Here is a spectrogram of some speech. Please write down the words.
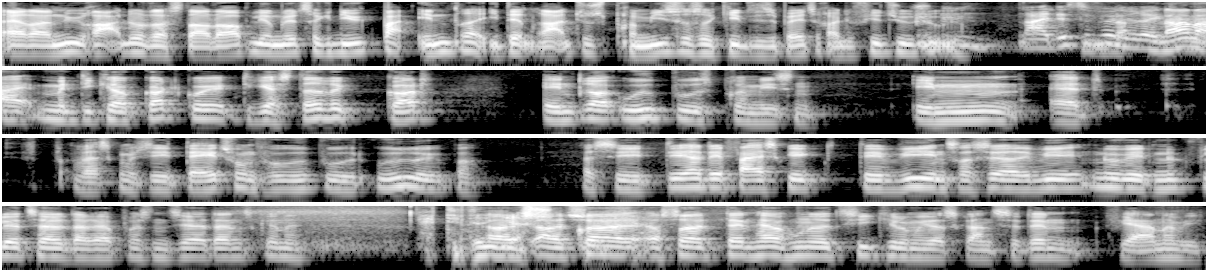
er der en ny radio, der starter op lige om lidt, så kan de jo ikke bare ændre i den radios præmisser, så giver de tilbage til Radio 24 jo. Nej, det er selvfølgelig rigtigt. Nej, nej, men de kan jo godt gå ind, de kan stadigvæk godt ændre udbudspræmissen, inden at, hvad skal man sige, datoen for udbuddet udløber. Og sige, det her det er faktisk ikke det, vi er interesseret i. Vi, nu er vi et nyt flertal, der repræsenterer danskerne. Ja, det ved Og, jeg og, sgu så, ikke. og så den her 110 km grænse, den fjerner vi. Det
